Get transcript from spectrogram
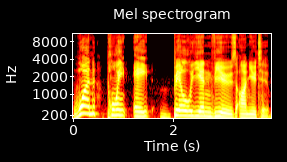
1.8 billion views on YouTube.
